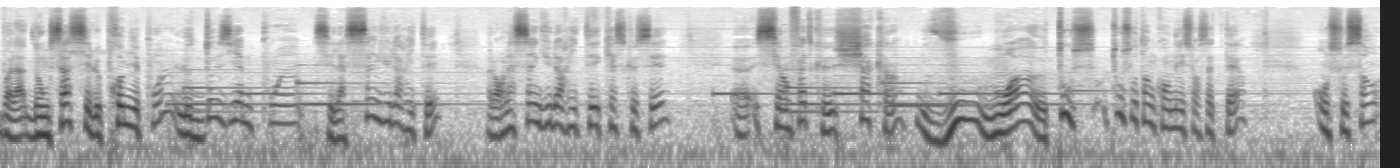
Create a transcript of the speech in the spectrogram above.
Voilà, donc ça c'est le premier point. Le deuxième point, c'est la singularité. Alors la singularité, qu'est-ce que c'est? Euh, C'est en fait que chacun, vous, moi, tous, tous autant qu'on est sur cette terre, on se sent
